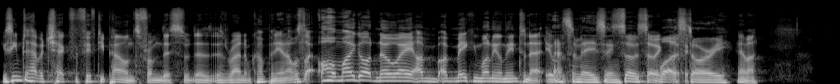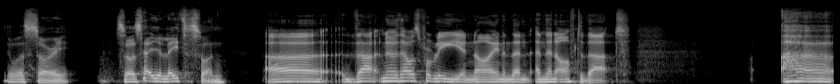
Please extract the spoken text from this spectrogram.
"You seem to have a check for fifty pounds from this, this random company," and I was like, "Oh my god, no way! I'm I'm making money on the internet." It That's was amazing. So so What a story. Yeah, man. What a story. So is that your latest one? Uh, that no, that was probably year nine, and then and then after that, uh,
